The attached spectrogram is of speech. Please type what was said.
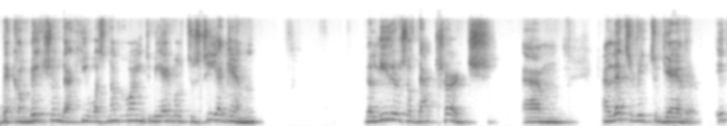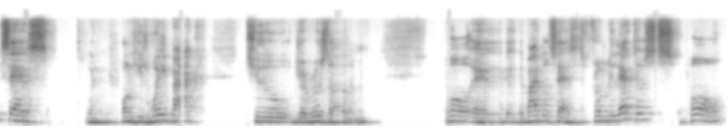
the conviction that he was not going to be able to see again the leaders of that church. Um, and let's read together. It says, when on his way back to Jerusalem, Paul, uh, the, the Bible says, from Miletus, Paul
